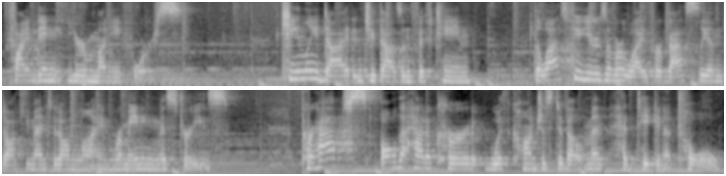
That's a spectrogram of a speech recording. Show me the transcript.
Finding Your Money Force. Keanely died in 2015. The last few years of her life are vastly undocumented online, remaining mysteries. Perhaps all that had occurred with conscious development had taken a toll.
